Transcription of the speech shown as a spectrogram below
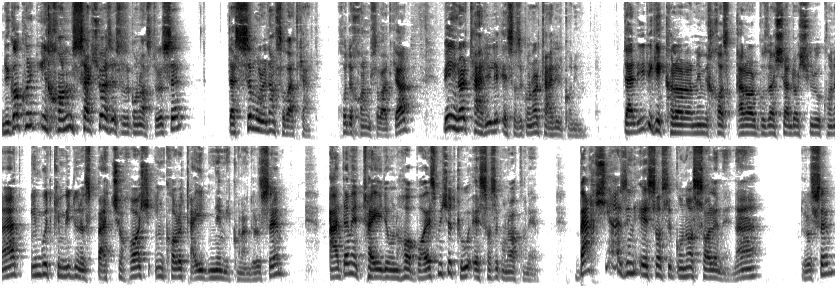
نگاه کنید این خانم سرشو از احساس گناه است درسته؟ در سه مورد هم صحبت کرد. خود خانم صحبت کرد. به اینا رو تحلیل احساس گناه تحلیل کنیم. دلیلی که کلارا نمی‌خواست قرار گذاشتن را شروع کند این بود که می‌دونست بچه هاش این کار رو تایید نمی‌کنن درسته؟ عدم تایید اونها باعث می‌شد که او احساس گناه کنه. بخشی از این احساس گناه سالمه نه؟ درسته؟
